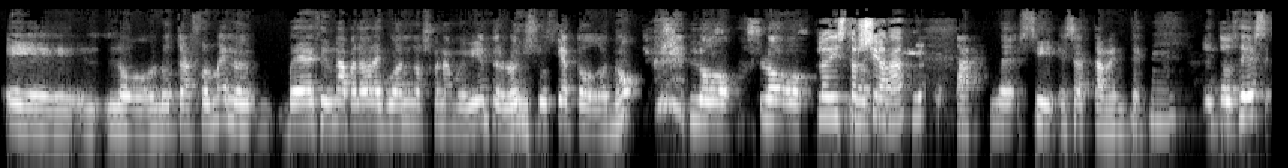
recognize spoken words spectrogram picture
eh, lo, transforma y lo, voy a decir una palabra que igual no suena muy bien, pero lo ensucia todo, ¿no? Lo, lo, distorsiona. sí, exactamente. Entonces,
